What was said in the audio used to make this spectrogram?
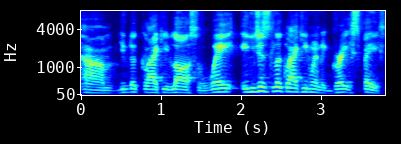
Um, you look like you lost some weight, and you just look like you were in a great space.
